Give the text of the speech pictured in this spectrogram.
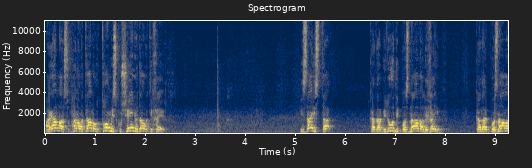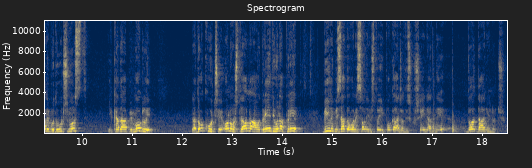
Pa je Allah subhanahu wa ta'ala u tom iskušenju dao ti hajr. I zaista, kada bi ljudi poznavali gajb, kada bi poznavali budućnost i kada bi mogli da dokuče ono što je Allah odredi unaprijed, bili bi zadovoljni sa onim što ih pogađa od iskušenja dne, do, danju i noću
